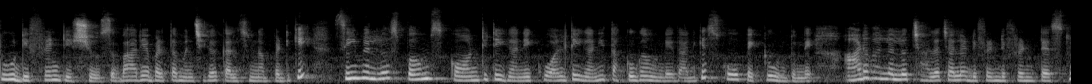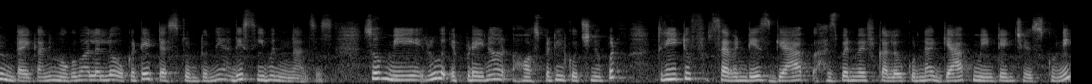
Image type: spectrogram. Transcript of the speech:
టూ డిఫరెంట్ ఇష్యూస్. భార్యాభర్త మంచిగా కలిసి ఉన్నప్పటికీ సీమెన్లో స్పర్మ్స్ క్వాంటిటీ కానీ క్వాలిటీ కానీ తక్కువగా ఉండేదానికి స్కోప్ ఎక్కువ ఉంటుంది. ఆడవాళ్ళల్లో చాలా చాలా డిఫరెంట్ డిఫరెంట్ టెస్ట్లు ఉంటాయి. కానీ మగవాళ్ళల్లో ఒకటే టెస్ట్ ఉంటుంది. అది సీమెన్ అనాలిసిస్. సో మీరు ఎప్పుడైనా హాస్పిటల్కి వచ్చినప్పుడు three to seven days gap husband wife కలవకుండా గ్యాప్ మెయింటైన్ చేసుకొని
